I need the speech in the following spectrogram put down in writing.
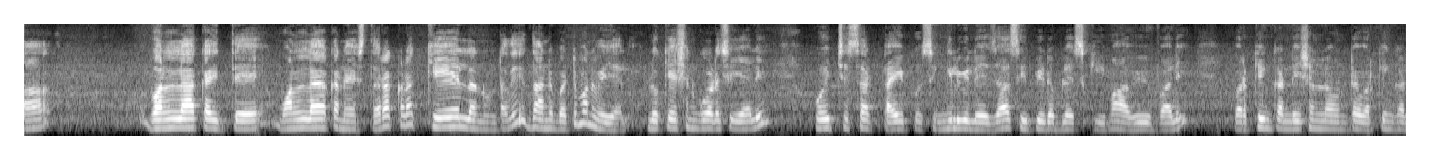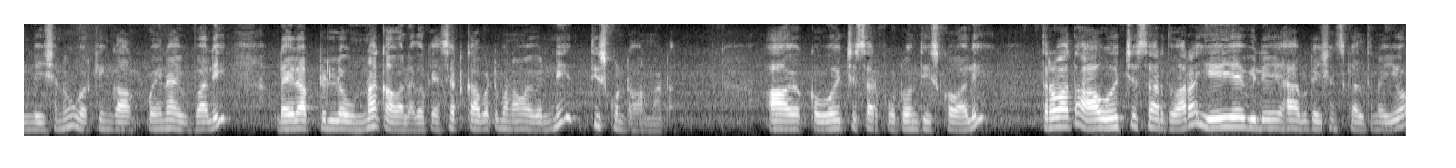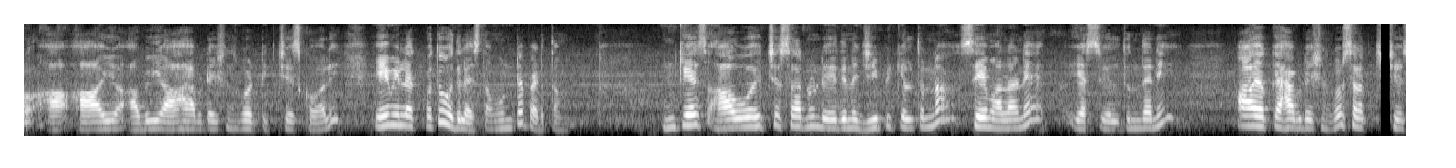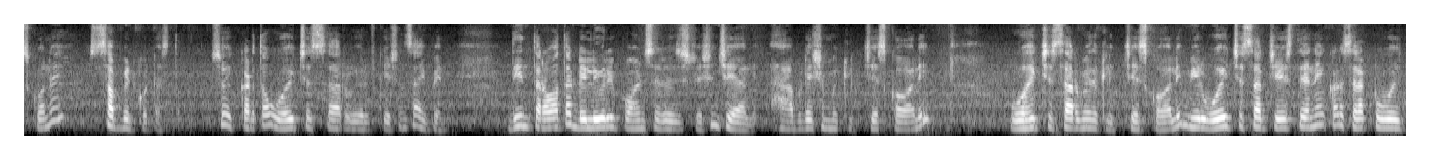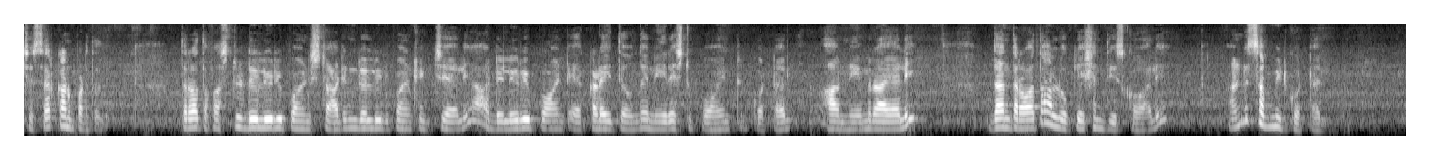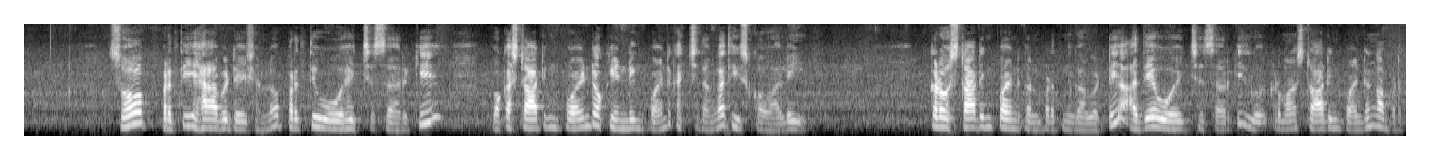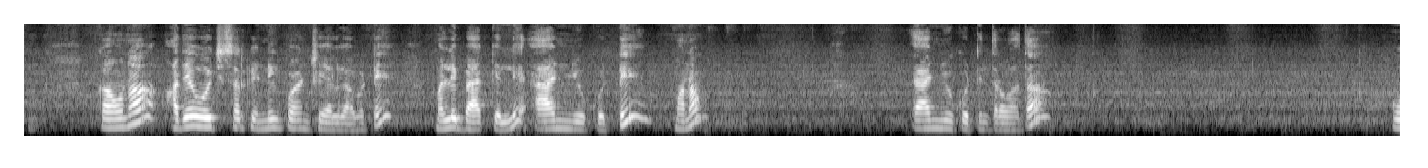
వన్ ల్యాక్ అయితే వన్ ల్యాక్ అని వేస్తారు అక్కడ కేఎల్ అని ఉంటుంది. దాన్ని బట్టి మనం వేయాలి. లొకేషన్ కూడా చేయాలి. ఓహెచ్ఎస్ఆర్ టైప్ సింగిల్ విలేజా సిపిడబ్ల్యూ స్కీమా అవి ఇవ్వాలి. వర్కింగ్ కండిషన్లో ఉంటే వర్కింగ్ కండిషను వర్కింగ్ కాకపోయినా ఇవ్వాలి. డైలాప్టెడ్లో ఉన్నా కావాలి. అదొక ఎసెట్ కాబట్టి మనం అవన్నీ తీసుకుంటాం అనమాట ఆ యొక్క ఓహెచ్ఎస్ఆర్ ఫోటోని తీసుకోవాలి. తర్వాత ఆ ఓహెచ్ఎస్ఆర్ ద్వారా ఏ ఏ విలే హ్యాబిటేషన్స్కి వెళ్తున్నాయో ఆ- అవి ఆ హ్యాబిటేషన్స్ కూడా టిక్ చేసుకోవాలి. ఏమీ లేకపోతే వదిలేస్తాం ఉంటే పెడతాం. ఇన్ కేస్ ఆ ఓహెచ్ఎస్ఆర్ నుండి ఏదైనా జీపీకి వెళ్తున్నా సేమ్ అలానే ఎస్ వెళ్తుందని ఆ యొక్క హ్యాబిటేషన్ కూడా సెలెక్ట్ చేసుకొని సబ్మిట్ కొట్టేస్తాం. సో ఇక్కడతో ఓహెచ్ఎస్ఆర్ వెరిఫికేషన్స్ అయిపోయింది దీని తర్వాత డెలివరీ పాయింట్స్ రిజిస్ట్రేషన్ చేయాలి. హ్యాబిటేషన్ మీరు క్లిక్ చేసుకోవాలి. ఓహెచ్ఎస్ఆర్ మీద క్లిక్ చేసుకోవాలి. మీరు ఓహెచ్ఎస్ఆర్ చేస్తేనే ఇక్కడ సెలెక్ట్ ఓహెచ్ఎస్ఆర్ కనపడుతుంది. తర్వాత first delivery point starting delivery point click చేయాలి. ఆ డెలివరీ పాయింట్ ఎక్కడైతే ఉందో నియరెస్ట్ పాయింట్ కొట్టాలి. ఆ నేమ్ రాయాలి. దాని తర్వాత ఆ లొకేషన్ తీసుకోవాలి అండ్ సబ్మిట్ కొట్టాలి. సో ప్రతి హ్యాబిటేషన్లో ప్రతి ఓహెచ్ఎస్ఆర్కి ఒక స్టార్టింగ్ పాయింట్ ఒక ఎండింగ్ పాయింట్ ఖచ్చితంగా తీసుకోవాలి. ఇక్కడ ఒక స్టార్టింగ్ పాయింట్ కనపడుతుంది కాబట్టి అదే ఓహెచ్చేసరికి ఇదిగో ఇక్కడ మన స్టార్టింగ్ పాయింట్ అని కనపడుతుంది. కావున అదే ఓహెచ్చేసరికి ఎండింగ్ పాయింట్ చేయాలి కాబట్టి మళ్ళీ బ్యాక్కి వెళ్ళి యాడ్ న్యూ కొట్టి మనం యాడ్ న్యూ కొట్టిన తర్వాత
